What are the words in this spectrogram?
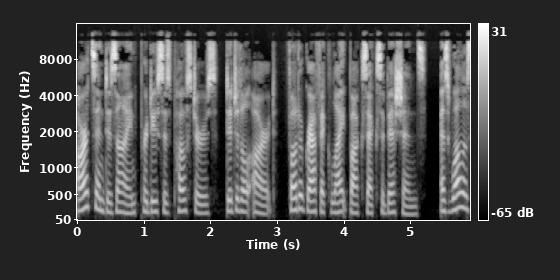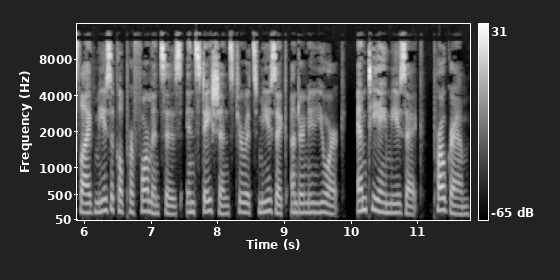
Arts and Design produces posters, digital art, photographic lightbox exhibitions, as well as live musical performances in stations through its Music Under New York, MTA Music, program.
